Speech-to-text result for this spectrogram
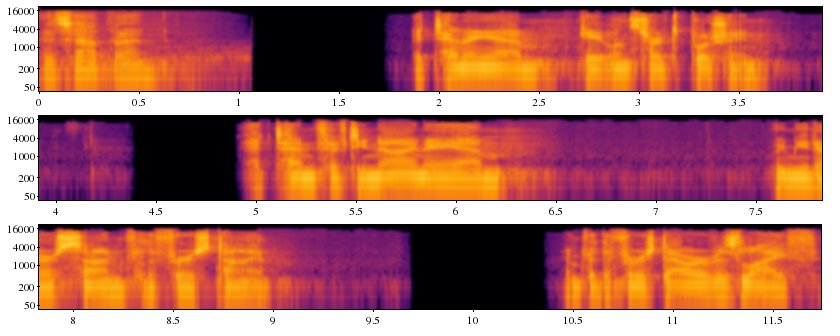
It's happening. At 10 a.m., Caitlin starts pushing. At 10:59 a.m., we meet our son for the first time. And for the first hour of his life,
